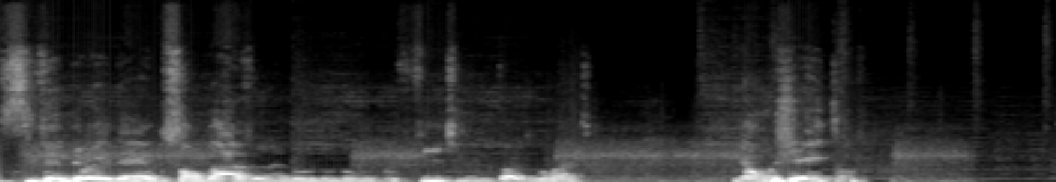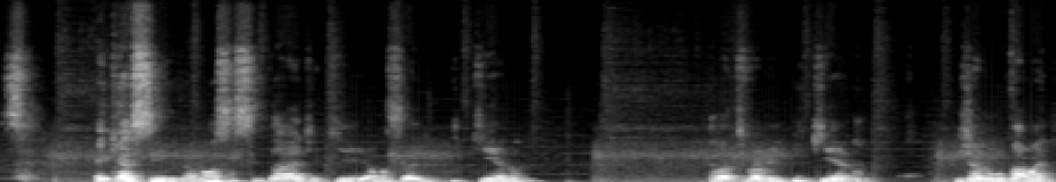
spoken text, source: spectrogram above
se vendeu a ideia do saudável, né, do, do, do fitness e tal e tudo mais. E é um jeito. É que assim, na nossa cidade aqui, é uma cidade pequena, relativamente pequena, e já não tá mais.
